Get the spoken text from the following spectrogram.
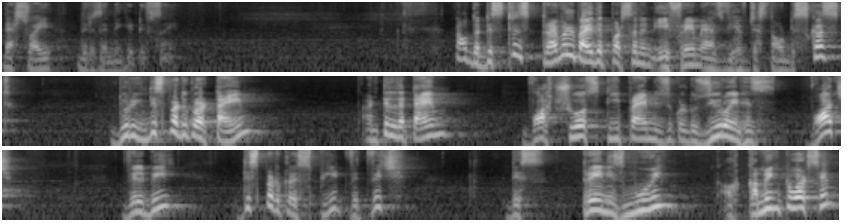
That is why there is a negative sign. Now, the distance travelled by the person in A frame as we have just now discussed during this particular time until the time watch shows t prime is equal to 0 in his watch will be this particular speed with which this train is moving or coming towards him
